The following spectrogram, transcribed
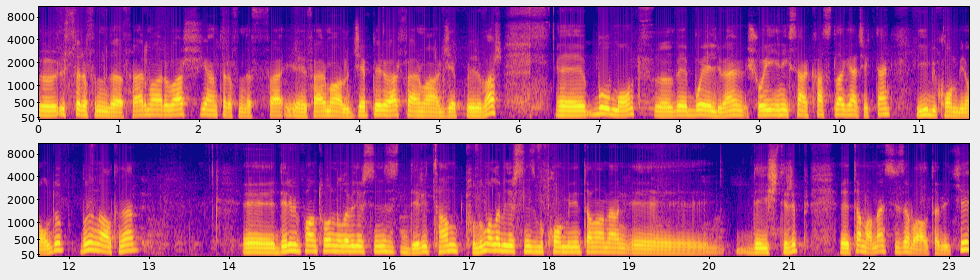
E, üst tarafında fermuarı var. Yan tarafında fer, e, fermuarlı cepleri var. Fermuar cepleri var. E, bu mont e, ve bu eldiven Shoei NXR kaskla gerçekten iyi bir kombin oldu. Bunun altına e, deri bir pantolon alabilirsiniz. Deri tam tulum alabilirsiniz. Bu kombini tamamen e, değiştirip e, tamamen size bağlı tabii ki.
